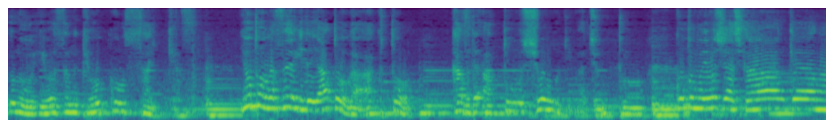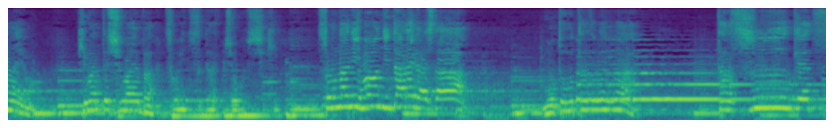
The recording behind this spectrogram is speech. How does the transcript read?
有無を言わさぬ強行採決。与党が正義で野党が悪党。数で圧倒勝利は順当。ことの良し悪し関係ないよ。決まってしまえばそいつが常識。そんな日本に誰がした？元をたどれば多数決。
